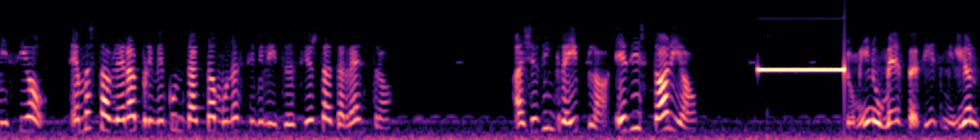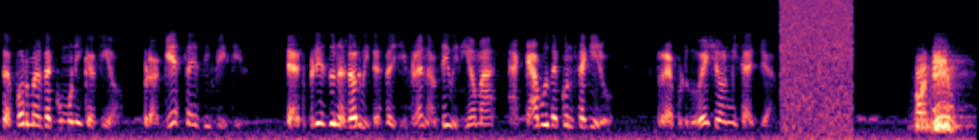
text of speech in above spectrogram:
la missió, hem establert el primer contacte amb una civilització extraterrestre. Això és increïble, és història. Domino més de 6 milions de formes de comunicació, però aquesta és difícil. Després d'unes òrbites desxifrant el seu idioma, acabo d'aconseguir-ho. Reprodueixo el missatge. En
